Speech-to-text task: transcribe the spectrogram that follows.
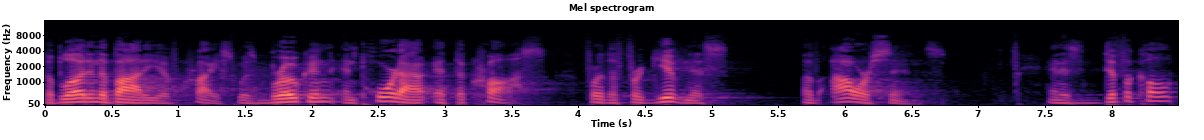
the blood in the body of Christ was broken and poured out at the cross for the forgiveness of our sins. And as difficult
